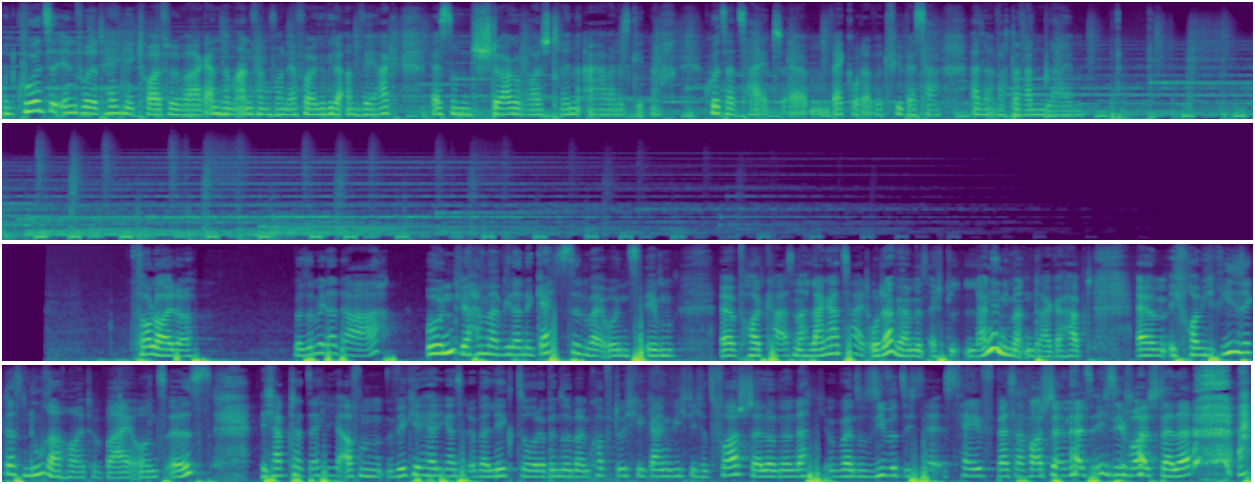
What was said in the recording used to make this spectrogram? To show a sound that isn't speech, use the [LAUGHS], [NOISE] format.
Und kurze Info, der Technikteufel war ganz am Anfang von der Folge wieder am Werk. Da ist so ein Störgeräusch drin, aber das geht nach kurzer Zeit ähm, weg oder wird viel besser. Also einfach dranbleiben. So Leute, wir sind wieder da und wir haben mal wieder eine Gästin bei uns im äh, Podcast nach langer Zeit, oder? Wir haben jetzt echt lange niemanden da gehabt. Ähm, ich freue mich riesig, dass Nura heute bei uns ist. Ich habe tatsächlich auf dem Weg hierher die ganze Zeit überlegt, so, oder bin so in meinem Kopf durchgegangen, wie ich dich jetzt vorstelle. Und dann dachte ich irgendwann so, sie wird sich safe besser vorstellen, [LAUGHS] als ich sie vorstelle.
